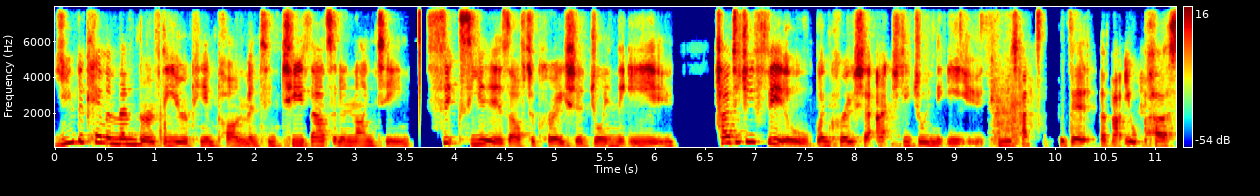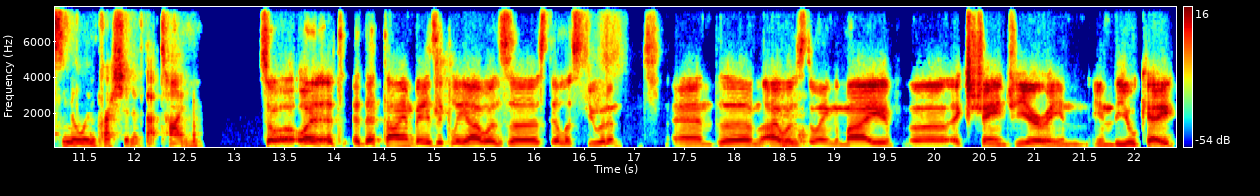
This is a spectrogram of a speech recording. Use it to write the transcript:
You became a member of the European Parliament in 2019, six years after Croatia joined the EU. How did you feel when Croatia actually joined the EU? Can you tell us a bit about your personal impression of that time? So uh, at, at that time, basically, I was uh, still a student, and um, I was doing my uh, exchange year in in the UK,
